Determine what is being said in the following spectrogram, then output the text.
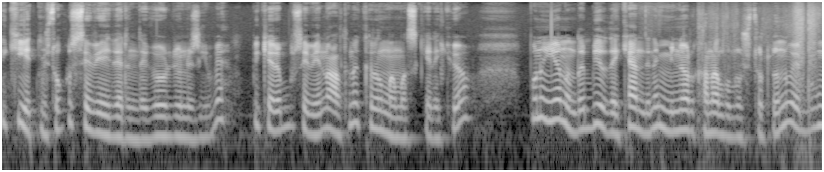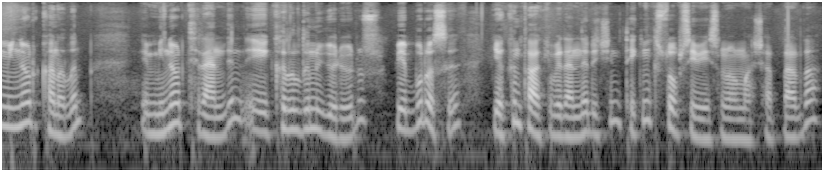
2.79 seviyelerinde gördüğünüz gibi bir kere bu seviyenin altına kırılmaması gerekiyor. Bunun yanında bir de kendine minör kanal oluşturduğunu ve bu minör kanalın e, minör trendin e, kırıldığını görüyoruz. Ve burası yakın takip edenler için teknik stop seviyesi normal şartlarda.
